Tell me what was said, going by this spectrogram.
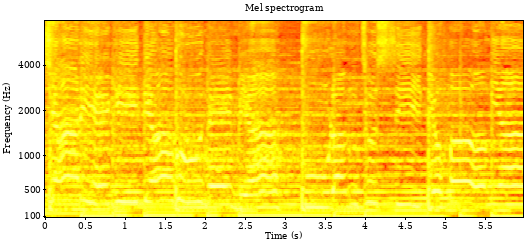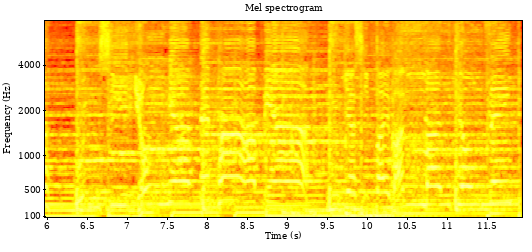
请你会记着阮的名。有人出世着好命，阮是用命在打拼，不惊失败，慢慢向前行。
